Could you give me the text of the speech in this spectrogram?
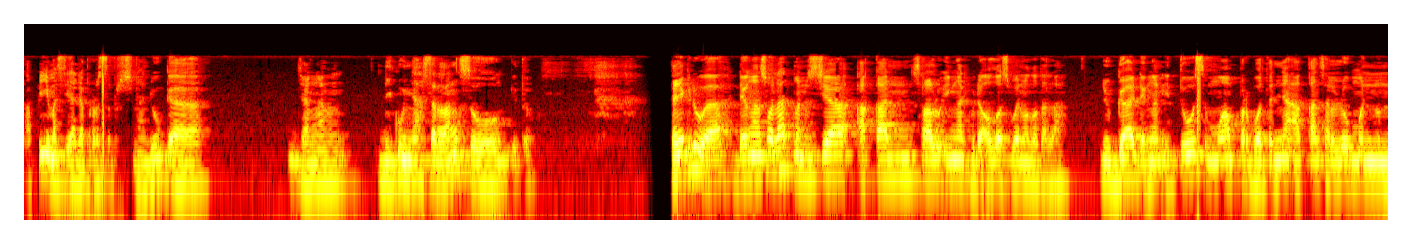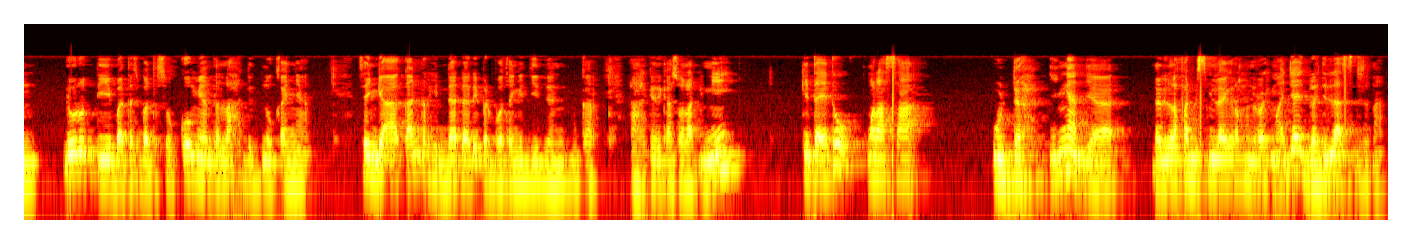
Tapi masih ada proses-prosesnya juga. Jangan dikunyah secara langsung gitu dan yang kedua, dengan sholat manusia akan selalu ingat kepada Allah Subhanahu wa taala. Juga dengan itu semua perbuatannya akan selalu menuruti batas-batas hukum yang telah ditentukannya sehingga akan terhindar dari perbuatan keji dan mungkar. Nah, ketika sholat ini kita itu merasa udah ingat ya dari lafaz Bismillahirrahmanirrahim aja sudah jelas di sana.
